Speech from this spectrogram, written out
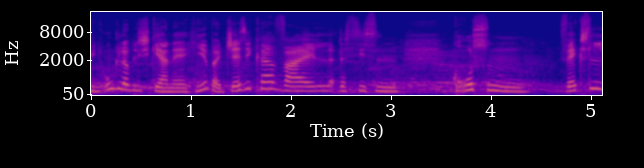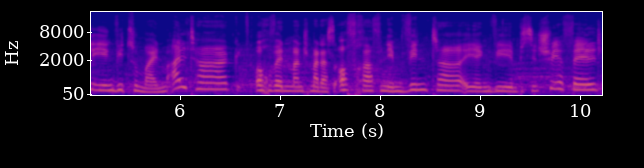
Bin unglaublich gerne hier bei Jessica, weil das diesen großen Wechsel irgendwie zu meinem Alltag, auch wenn manchmal das Aufraffen im Winter irgendwie ein bisschen schwer fällt.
